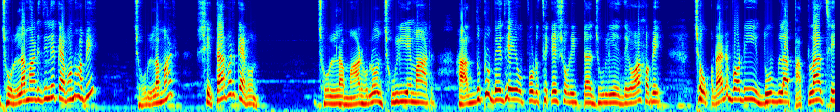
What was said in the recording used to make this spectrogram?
ঝোল্লা মার দিলে কেমন হবে? ঝোল্লা মার? সেটা আবার কেমন? ঝোল্লা মার হলো ঝুলিয়ে মার। হাত দুটো বেঁধে ওপর থেকে শরীরটা ঝুলিয়ে দেওয়া হবে। ছোকরার বডি দুবলা পাতলা আছে,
